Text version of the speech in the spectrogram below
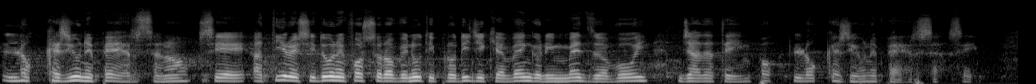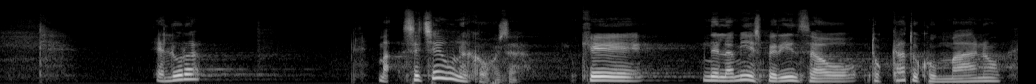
l'occasione persa, no? Se a Tiro e Sidone fossero avvenuti i prodigi che avvengono in mezzo a voi già da tempo, l'occasione persa, sì. E allora, ma se c'è una cosa che nella mia esperienza ho toccato con mano,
